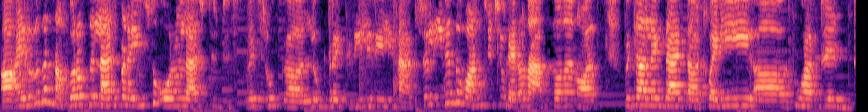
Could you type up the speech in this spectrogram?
Uh, I don't know the number of the lash but I used to own a lash which look, uh, looked like really really natural. Even the ones which you get on Amazon and all which are like that uh, 20 uh, 200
